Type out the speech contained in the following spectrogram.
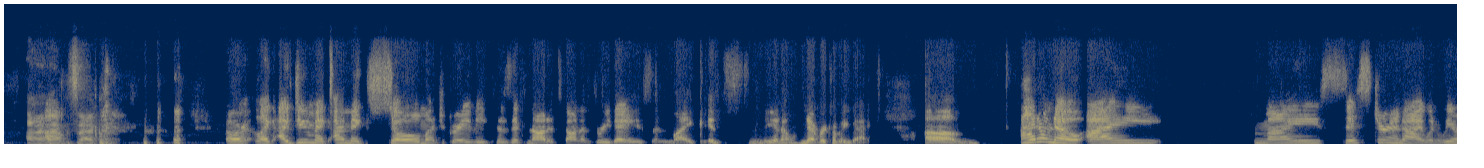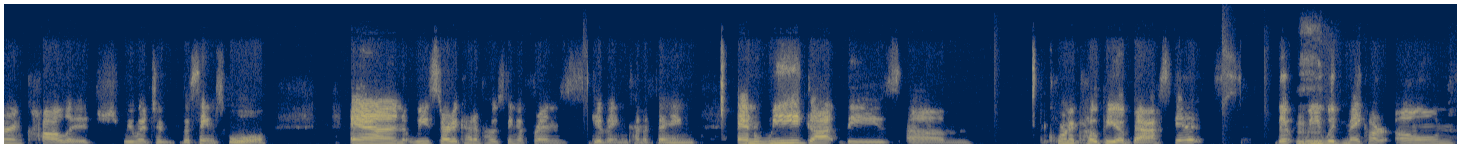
I, um, exactly. or like I do make I make so much gravy because if not, it's gone in three days and like it's you know never coming back. Um, I don't know. I my sister and I, when we were in college, we went to the same school and we started kind of hosting a friends giving kind of thing. And we got these um cornucopia baskets that we Mhm. would make our own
